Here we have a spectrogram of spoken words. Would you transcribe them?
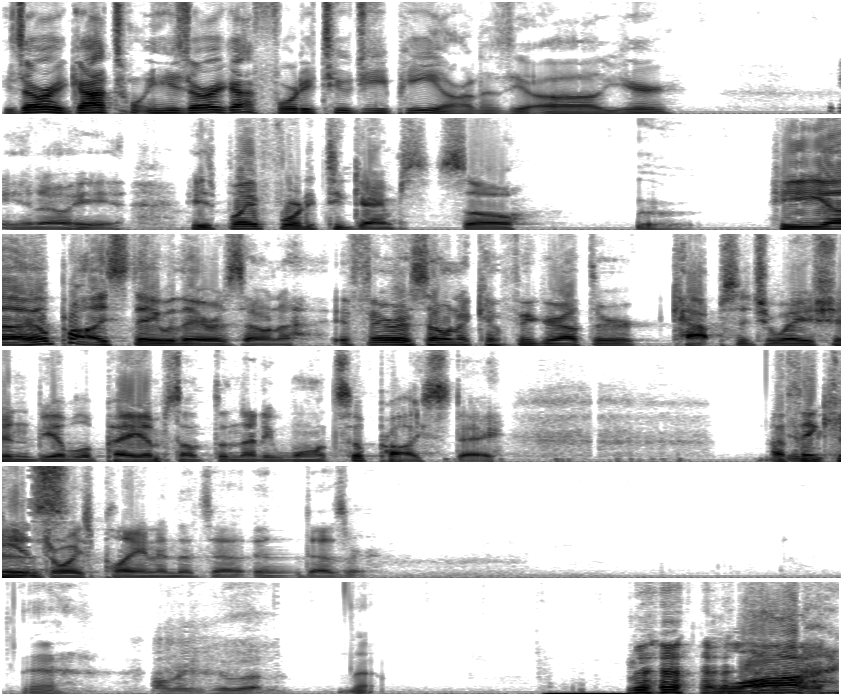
He's already got 20, he's already got forty two GP on his uh year. you know, he he's played 42 games. So he uh, he'll probably stay with Arizona. If Arizona can figure out their cap situation, be able to pay him something that he wants, he'll probably stay. I Yeah, think he enjoys playing in the de- in the desert. Yeah. I mean, who wouldn't? No. La-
